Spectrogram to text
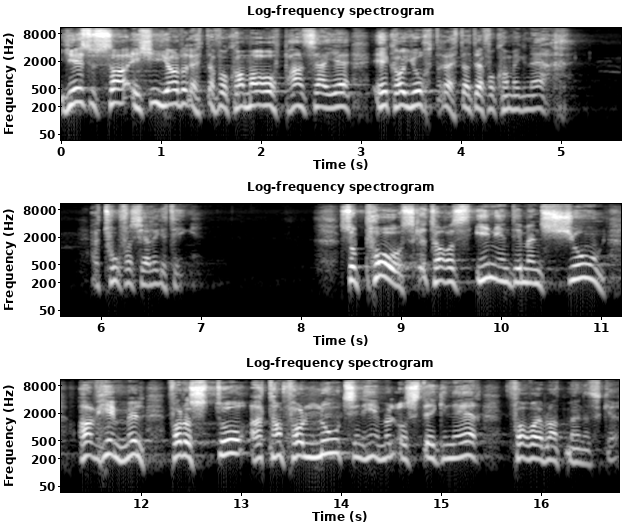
Jesus sa ikke 'gjør det rette for å komme opp'. Han sier 'jeg har gjort det rette, derfor kom jeg ned'. Det er to forskjellige ting. Så påske tar oss inn i en dimensjon av himmel. For det står at han forlot sin himmel og steg ned for å være blant mennesker.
